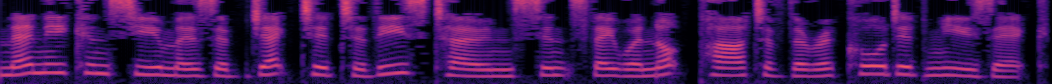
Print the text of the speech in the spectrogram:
Many consumers objected to these tones since they were not part of the recorded music.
